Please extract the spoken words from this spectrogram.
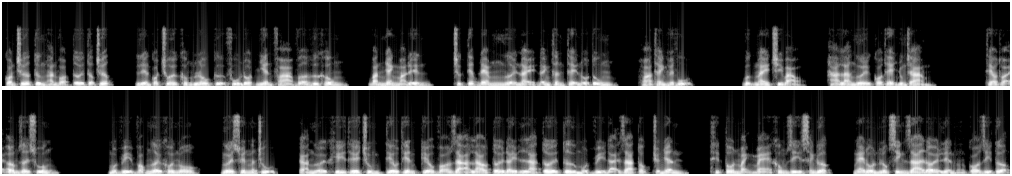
còn chưa từng hắn vọt tới tượng trước, liền có chuôi khổng lồ cự phủ đột nhiên phá vỡ hư không, bắn nhanh mà đến, trực tiếp đem người này đánh thân thể nổ tung, hóa thành huyết vụ. Bực này trí bảo, há là ngươi có thể nhúng chạm theo thoại âm rơi xuống, một vị vóc người khôi ngô, người xuyên ngân trụ, cả người khí thế trùng tiêu thiên kiêu võ giả lao tới đây là tới từ một vị đại gia tộc truyền nhân, thì tôn mạnh mẽ không gì sánh được, nghe đồn lúc sinh ra đời liền có dị tượng,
